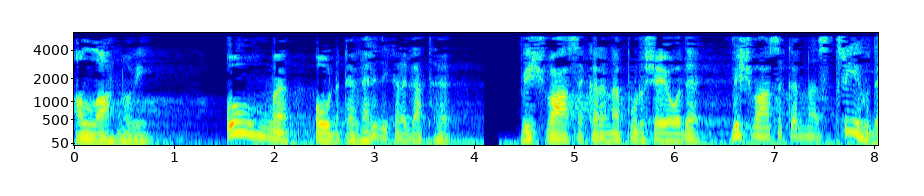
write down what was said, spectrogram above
අල්ලාහ් නොවේ. ඔව්හුම ඔවුන්ට වැරදි කරගත්හ. විශ්වාස කරන පුරුෂයෝද විශ්වාස කරන ස්ත්‍රීහුද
